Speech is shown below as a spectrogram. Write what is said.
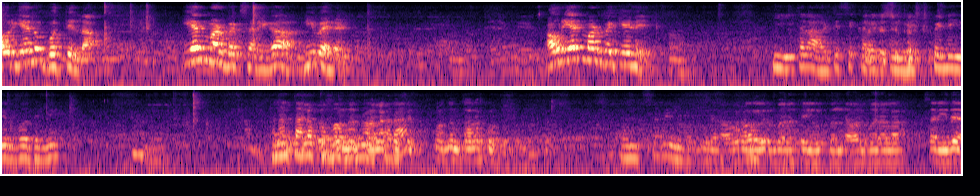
ಅವ್ರಿಗೇನು ಗೊತ್ತಿಲ್ಲ. ಏನ್ ಮಾಡ್ಬೇಕು ಸರ್ ಈಗ? ನೀವೇ ಹೇಳಿ. ಅವ್ರು ಏನ್ ಮಾಡ್ಬೇಕು ಹೇಳಿ? ಈ ತರ ಆರ್ ಟಿ ಸಿ ಕರೆಕ್ಷನ್. ಎಷ್ಟು ಪೆಂಡಿಂಗ್ ಇರ್ಬೋದು ಇಲ್ಲಿ? ಒಂದೊಂದು ತಾಲೂಕು ಒಂದೊಂದು ತಾಲೂಕು ಒಂದೊಂದು ತಾಲೂಕು ಹೋಗ್ಬೇಕು ಒಂದ್ಸರಿ ಅವರು ಇವ್ರು ಬರುತ್ತೆ ಇವ್ರು ಬಂದು ಅವ್ರಿಗೆ ಬರಲ್ಲ. ಸರ್ ಇದೆ.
